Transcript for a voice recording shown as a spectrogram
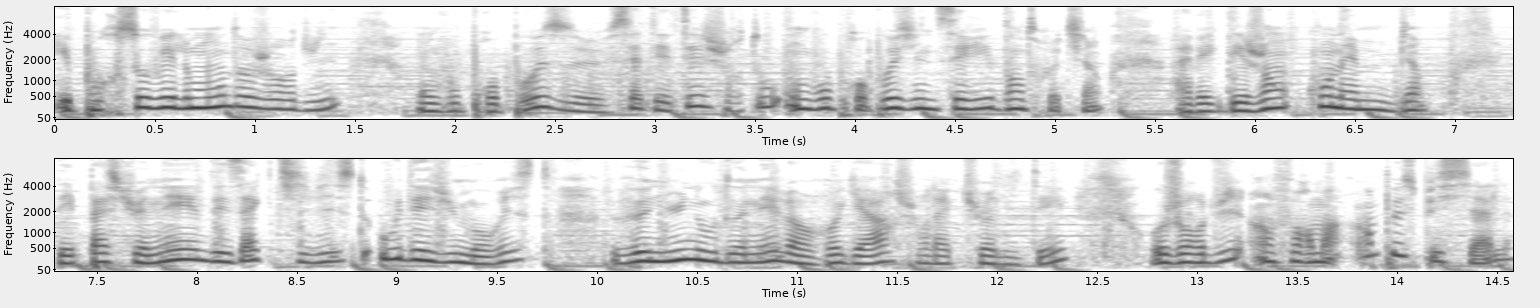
Et pour sauver le monde aujourd'hui, on vous propose, euh, cet été surtout, on vous propose une série d'entretiens avec des gens qu'on aime bien, des passionnés, des activistes ou des humoristes venus nous donner leur regard sur l'actualité. Aujourd'hui, un format un peu spécial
